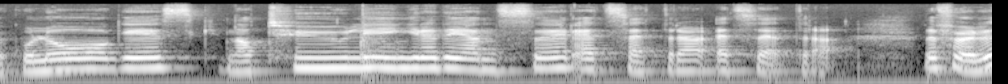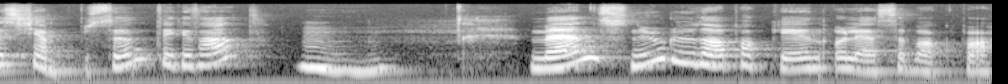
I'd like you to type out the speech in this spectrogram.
økologisk, naturlige ingredienser etc., etc. Det føles kjempesunt, ikke sant? Mm. Men snur du da pakken og leser bakpå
